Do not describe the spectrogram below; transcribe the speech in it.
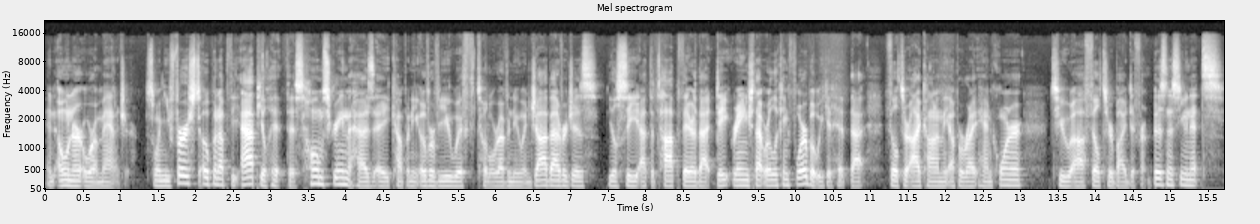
an owner or a manager. So when you first open up the app, you'll hit this home screen that has a company overview with total revenue and job averages. You'll see at the top there that date range that we're looking for, but we could hit that filter icon in the upper right hand corner to uh, filter by different business units,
